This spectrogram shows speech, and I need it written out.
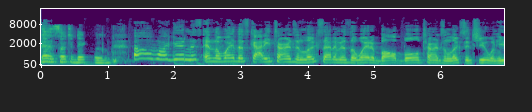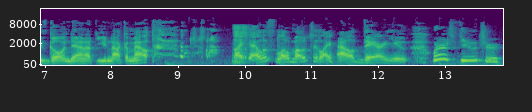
That is such a dick move. Oh my goodness! And the way that Scottie turns and looks at him is the way the bald bull turns and looks at you when he's going down after you knock him out. like hella slow motion. Like how dare you? Where's Future?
